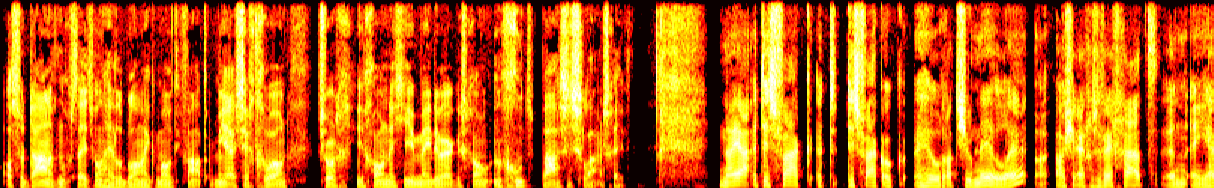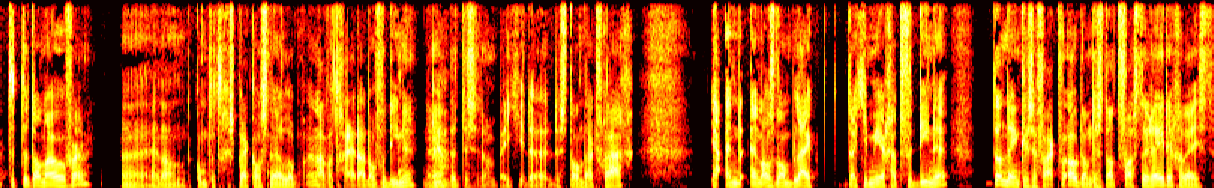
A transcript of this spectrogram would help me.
als zodanig nog steeds wel een hele belangrijke motivator. Maar jij zegt gewoon, zorg je gewoon dat je je medewerkers gewoon een goed basissalaris geeft. Nou ja, het is vaak, het, het is vaak ook heel rationeel. Hè? Als je ergens weggaat en, en je hebt het er dan over. eh, en dan komt het gesprek al snel op. Nou, wat ga je daar dan verdienen? Ja. Dat is dan een beetje de, de standaardvraag. Ja, en, en als dan blijkt dat je meer gaat verdienen. Dan denken ze vaak van, oh, dan is dat vast de reden geweest.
